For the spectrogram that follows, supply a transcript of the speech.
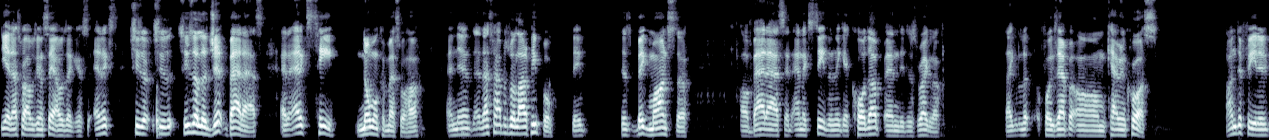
yeah. That's what I was gonna say. I was like, NXT. She's a she's she's a legit badass. and NXT, no one can mess with her. And then that's what happens with a lot of people. They this big monster or badass in NXT, then they get called up and they're just regular. Like for example, um, Karrion Kross, undefeated,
